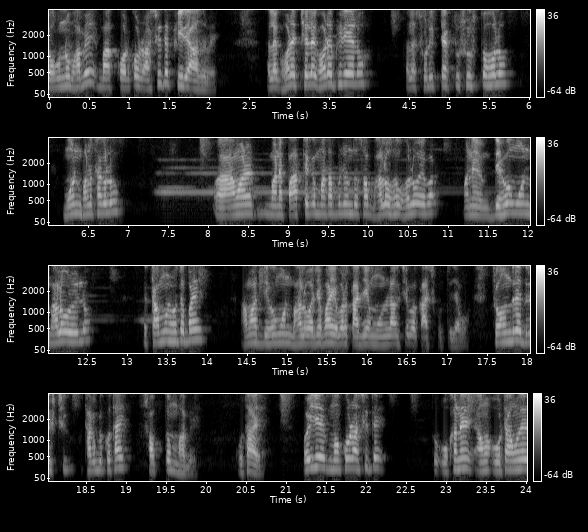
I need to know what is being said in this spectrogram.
লগ্নভাবে বা কর্কট রাশিতে ফিরে আসবে। তাহলে ঘরের ছেলে ঘরে ফিরে এলো, তাহলে শরীরটা একটু সুস্থ হলো, মন ভালো থাকল। আমার মানে পা থেকে মাথা পর্যন্ত সব ভালো হলো এবার মানে দেহ মন ভালো রইল। কেমন হতে পারে? আমার দেহ মন ভালো আছে ভাই, এবার কাজে মন লাগছে বা কাজ করতে যাব। চন্দ্রের দৃষ্টি থাকবে কোথায়? সপ্তম ভাবে কোথায়? ওই যে মকর রাশিতে, তো ওখানে ওটা আমাদের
